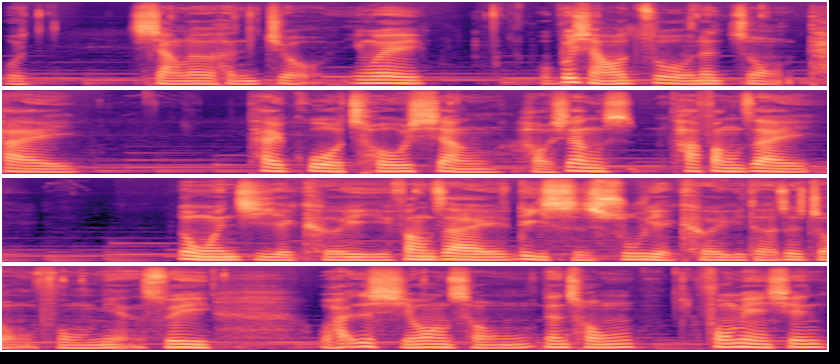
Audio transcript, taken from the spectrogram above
我想了很久，因为我不想要做那种太太过抽象，好像是它放在论文集也可以，放在历史书也可以的这种封面，所以我还是希望从能从封面先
